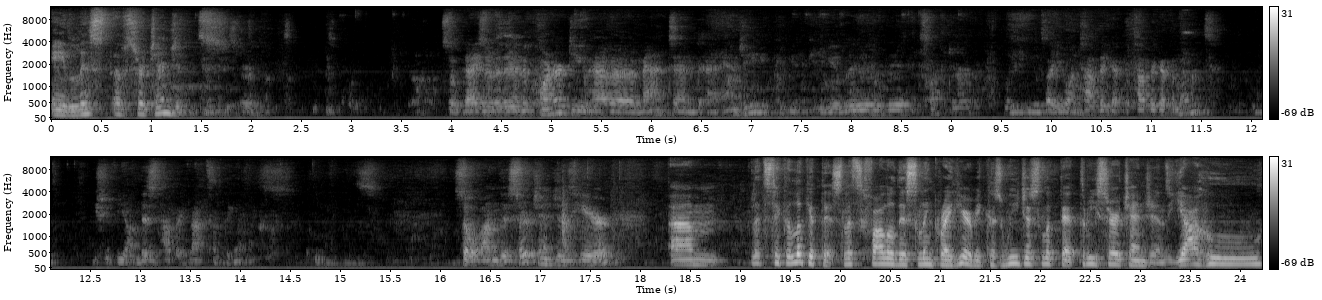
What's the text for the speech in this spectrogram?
A list of search engines. So guys over there in the corner, do you have a Matt and uh, Angie? Could you, could you be a little bit softer, please? Are you on topic at the topic at the moment? You should be on this topic, not something else. So on the search engines here, um, let's take a look at this. Let's follow this link right here because we just looked at three search engines, Yahoo,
